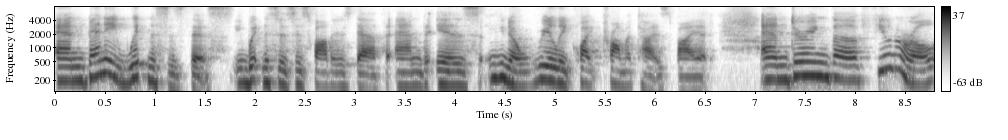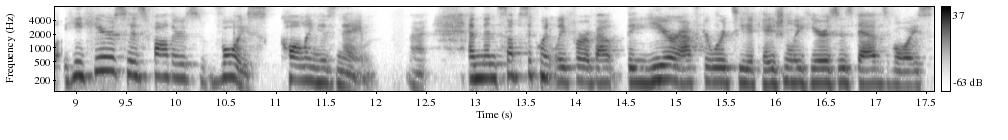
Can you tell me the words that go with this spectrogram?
And Benny witnesses this. He witnesses his father's death and is, you know, really quite traumatized by it. And during the funeral, he hears his father's voice calling his name. All right. And then subsequently, for about the year afterwards, he occasionally hears his dad's voice.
